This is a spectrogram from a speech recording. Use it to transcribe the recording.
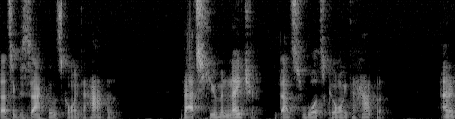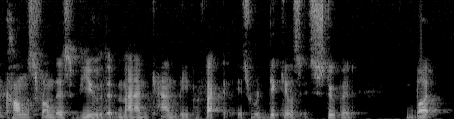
That's exactly what's going to happen. That's human nature. That's what's going to happen. And it comes from this view that man can be perfected. It's ridiculous, it's stupid, but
